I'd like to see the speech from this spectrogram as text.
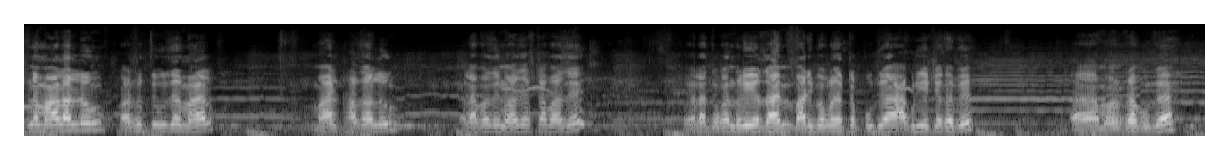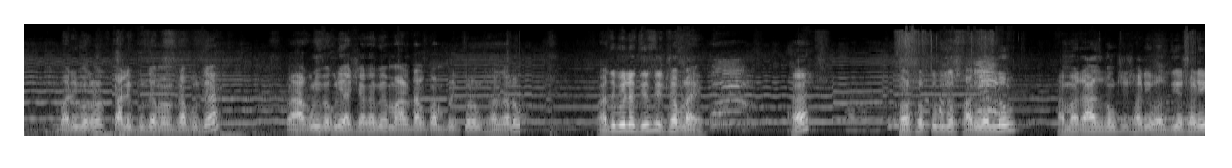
শুনে মাল আনলুম, সরস্বতী পূজার মাল। মাল সাজালুম। এলা বাজে নয় দশটা বাজে। এলা দোকান ধরিয়ে যাম বাড়ি বগলে একটা পূজা আগুড়ি এসে খাবে। মনসা পূজা, বাড়ি বগলত, কালী পূজা, মনসা পূজা। তো আগুড়ি বাগুড়ি আসা খাবে মাল টাল কমপ্লিট করুন, সাজালুম। হাতে বেলে দিয়েছিস সবলাই হ্যাঁ সরস্বতী পূজার শাড়ি আনলুম। আমার রাজবংশী শাড়ি, হলদিয়া শাড়ি।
